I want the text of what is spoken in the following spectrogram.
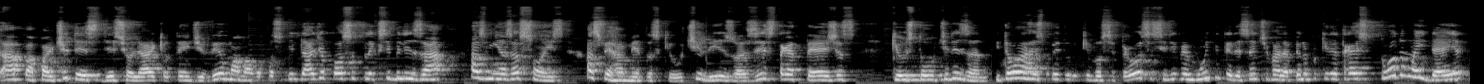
A, a, partir desse, desse olhar que eu tenho de ver uma nova possibilidade, eu posso flexibilizar as minhas ações, as ferramentas que eu utilizo, as estratégias que eu estou utilizando. Então, a respeito do que você trouxe, esse livro é muito interessante e vale a pena porque ele traz toda uma ideia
